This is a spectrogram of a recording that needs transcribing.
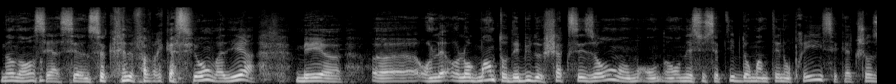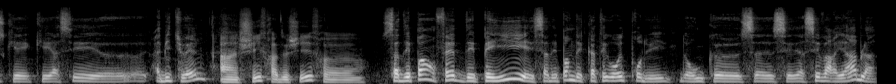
Non, non, c'est un secret de fabrication, on va dire. Mais euh, on, l'augmente au début de chaque saison. On, est susceptible d'augmenter nos prix. C'est quelque chose qui est, assez euh, habituel. À un chiffre, à deux chiffres euh Ça dépend en fait des pays et ça dépend des catégories de produits. Donc c'est assez variable.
